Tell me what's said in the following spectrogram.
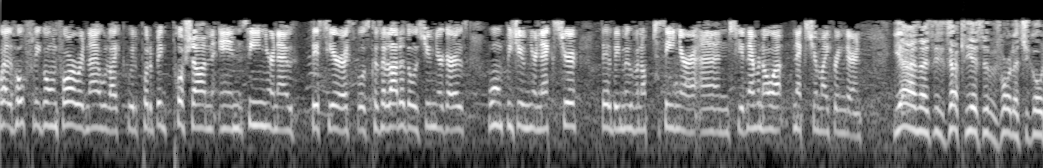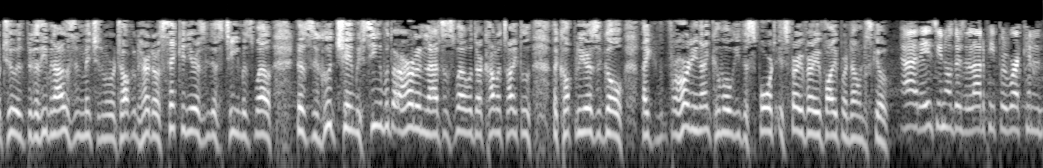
Well, hopefully going forward now, like we'll put a big push on in senior now this year, I suppose, because a lot of those junior girls won't be junior next year. They'll be moving up to senior, and you'd never know what next year might bring, Darren Yeah, and think exactly it. Before I let you go too, is because even Alison mentioned we were talking to her. There second years in this team as well. There's a good chain. We've seen it with the hurling lads as well with their Connacht title a couple of years ago. Like for hurling and camogie, the sport is very very vibrant down the school. Yeah, it is. You know, there's a lot of people working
